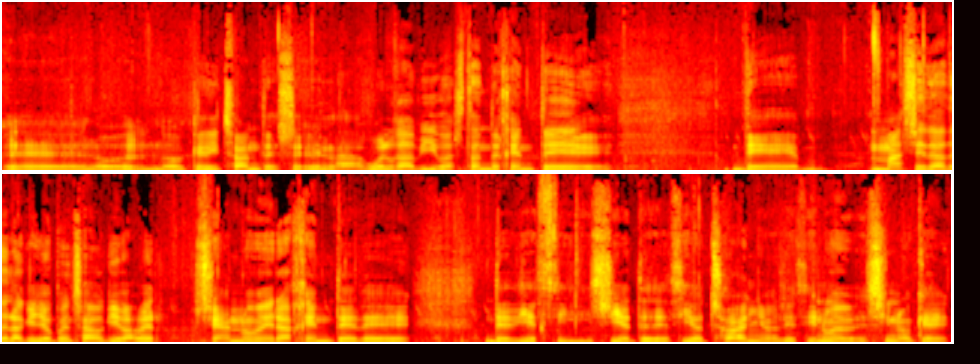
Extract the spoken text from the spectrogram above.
eh, lo, lo que he dicho antes, en la huelga vi bastante gente de más edad de la que yo pensaba que iba a haber. O sea, no era gente de, de 17, 18 años, 19, sino que,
